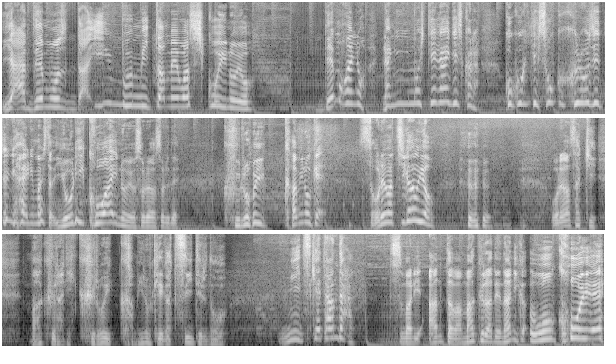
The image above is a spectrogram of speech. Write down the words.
いやでもだいぶ見た目はしこいのよでもあの何にもしてないですからここ来て即クローゼットに入りました。より怖いのよそれはそれで。黒い髪の毛。それは違うよ。俺はさっき枕に黒い髪の毛がついてるのを見つけたんだ。つまりあんたは枕で何かおお怖え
